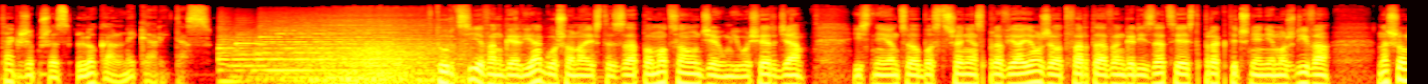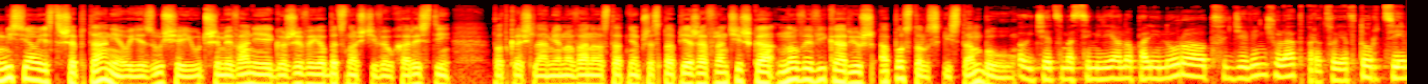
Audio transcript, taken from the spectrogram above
także przez lokalny Caritas. Turcji Ewangelia głoszona jest za pomocą dzieł miłosierdzia. Istniejące obostrzenia sprawiają, że otwarta ewangelizacja jest praktycznie niemożliwa. Naszą misją jest szeptanie o Jezusie i utrzymywanie Jego żywej obecności w Eucharystii, podkreśla mianowany ostatnio przez papieża Franciszka nowy wikariusz apostolski Stambułu. Ojciec Massimiliano Palinuro od dziewięciu lat pracuje w Turcji.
